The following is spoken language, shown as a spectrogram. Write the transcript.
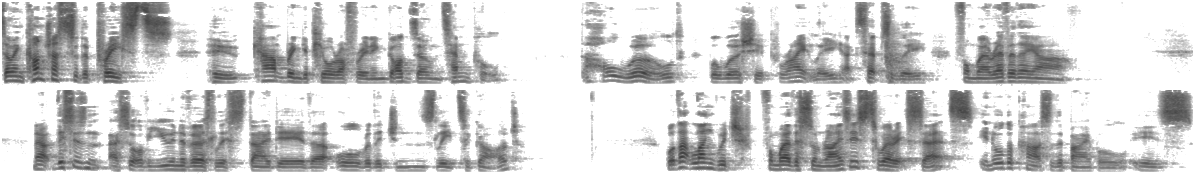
So, in contrast to the priests who can't bring a pure offering in God's own temple, the whole world will worship rightly, acceptably, from wherever they are. Now, this isn't a sort of universalist idea that all religions lead to God. But that language, from where the sun rises to where it sets, in other parts of the Bible, is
